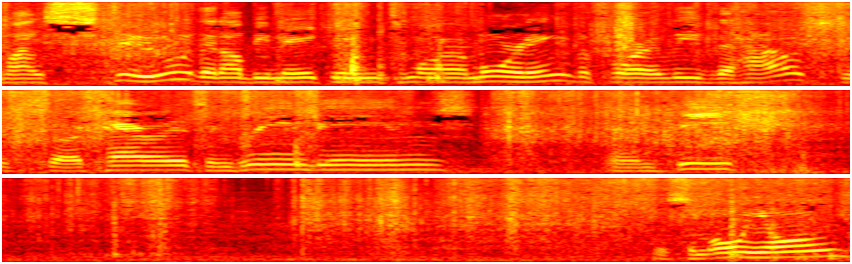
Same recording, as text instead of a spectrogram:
my stew that I'll be making tomorrow morning before I leave the house. It's uh, carrots and green beans and beef with some onion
